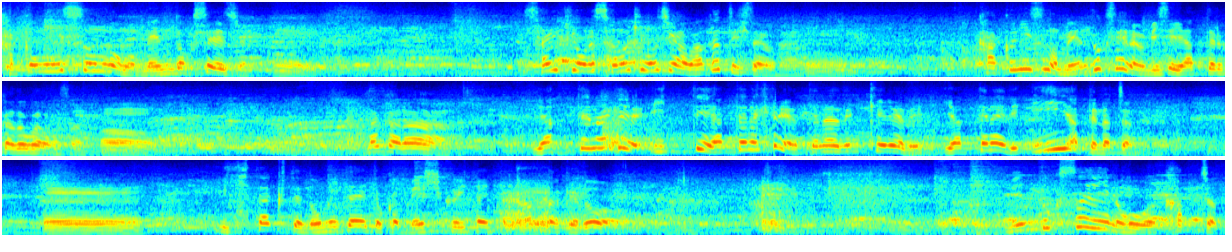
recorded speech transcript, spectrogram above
確認するのもめんどくせえじゃん。う最近俺その気持ちが分かってきたよな、ん。確認するのめんどくせえのよ店やってるかどうかとかさ。うん。だからやってなければ行ってやってなければやってなければやってないでいいやってなっちゃうんだよ。ねうん行きたくて飲みたいとか飯食いたいってあるんだけど面倒くさいの方が勝っちゃっう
